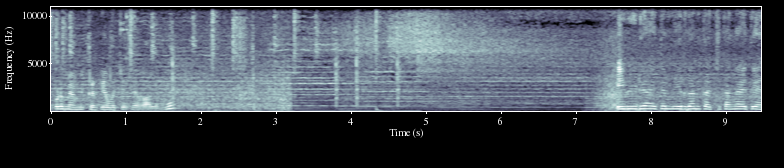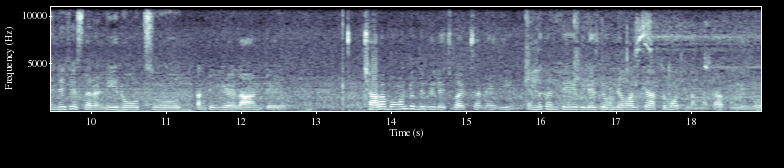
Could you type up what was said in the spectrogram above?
ఎప్పుడు మేము ఇక్కడికే వచ్చేసేవాళ్ళము. ఈ వీడియో అయితే మీరు కానీ ఖచ్చితంగా అయితే ఎంజాయ్ చేస్తారండి. రోడ్స్ అంటే ఎలా అంటే చాలా బాగుంటుంది విలేజ్ వైబ్స్ అనేవి. ఎందుకంటే విలేజ్లో ఉండే వాళ్ళకి అర్థమవుతుంది అన్నమాట ఆ ఫీలింగ్.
